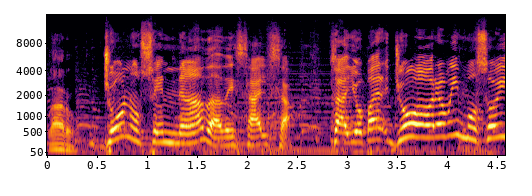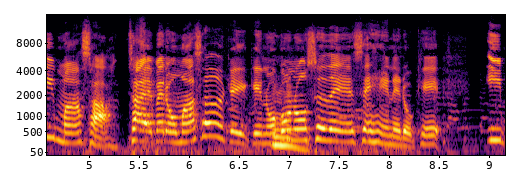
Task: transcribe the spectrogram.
Claro. Yo no sé nada de salsa. O sea, yo, pa- yo ahora mismo soy masa, ¿sabes? Pero masa que, que no conoce de ese género. que Y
